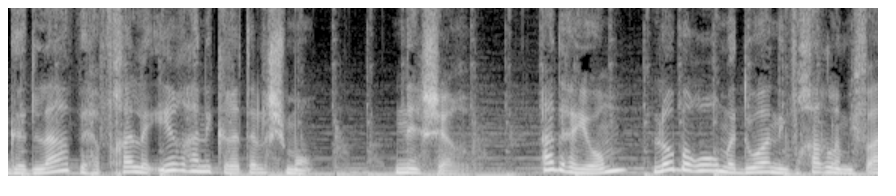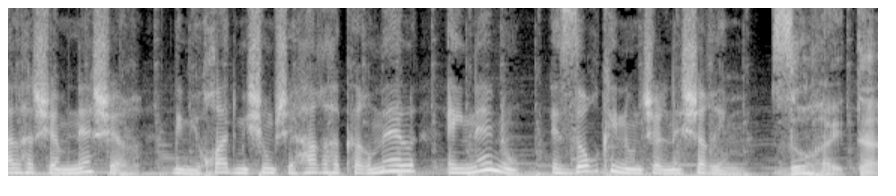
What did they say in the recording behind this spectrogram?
גדלה והפכה לעיר הנקראת על שמו. נשר. עד היום לא ברור מדוע נבחר למפעל השם נשר, במיוחד משום שהר הכרמל איננו אזור כינון של נשרים. זו הייתה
